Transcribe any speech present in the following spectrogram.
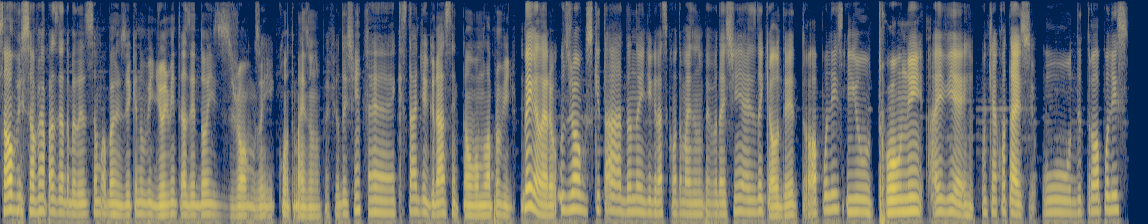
Salve, salve rapaziada, beleza? Sou uma barrazinha aqui no vídeo de hoje vim trazer dois jogos aí, conto mais um no perfil da Steam, é, que está de graça, então vamos lá pro vídeo. Bem galera, os jogos que tá dando aí de graça, conta mais um no perfil da Steam, é esse daqui, ó, o Detropolis e o Throne IVR. O que acontece? O Detropolis,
